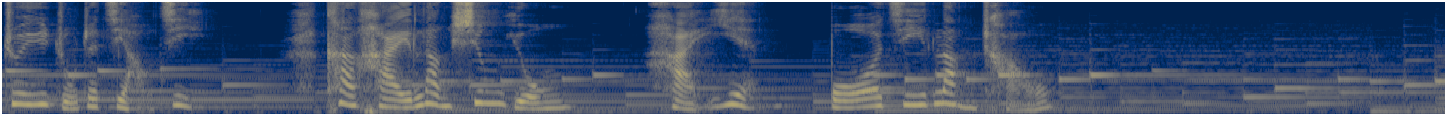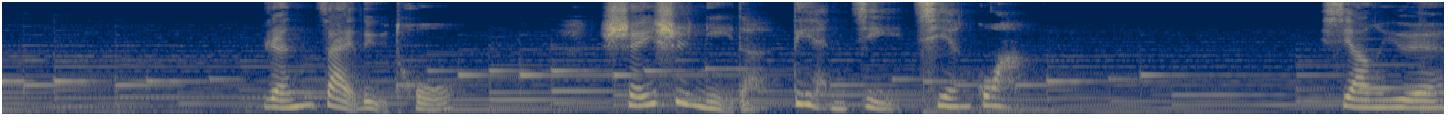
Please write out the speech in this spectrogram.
追逐着脚迹，看海浪汹涌，海燕搏击浪潮。人在旅途，谁是你的惦记牵挂？相约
